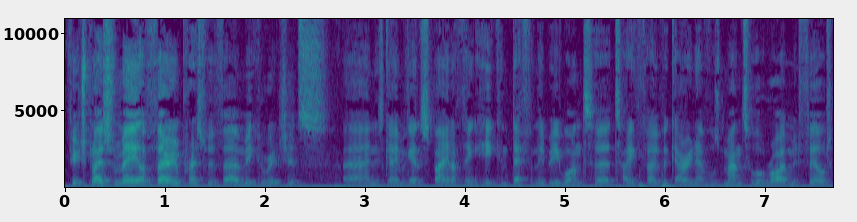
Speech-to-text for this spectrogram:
Future players for me, I'm very impressed with uh, Micah Richards and his game against Spain. I think he can definitely be one to take over Gary Neville's mantle at right midfield.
